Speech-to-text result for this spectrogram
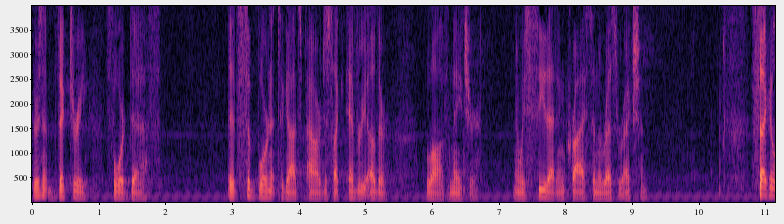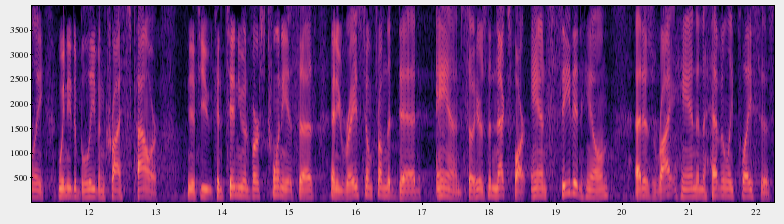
There isn't victory for death. It's subordinate to God's power, just like every other law of nature. And we see that in Christ and the resurrection. Secondly, we need to believe in Christ's power. If you continue in verse 20, it says, And he raised him from the dead, and, so here's the next part, and seated him at his right hand in the heavenly places,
